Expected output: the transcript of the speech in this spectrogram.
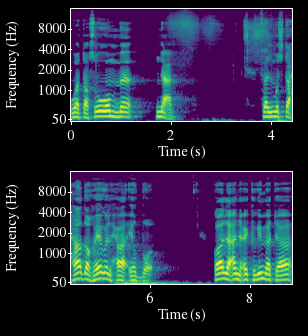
وتصوم. نعم. فالمستحاضة غير الحائض. قال عن عكرمة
